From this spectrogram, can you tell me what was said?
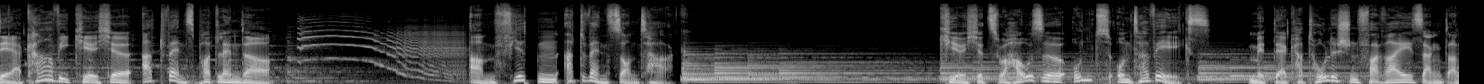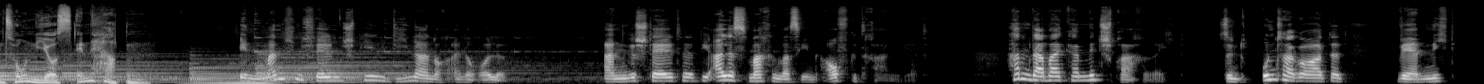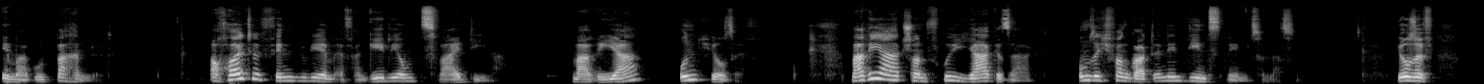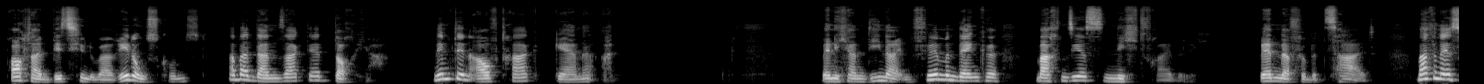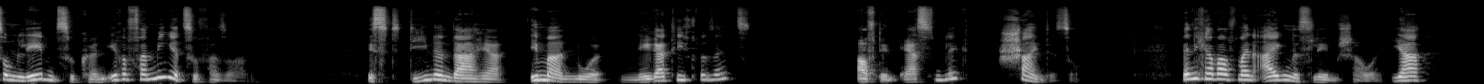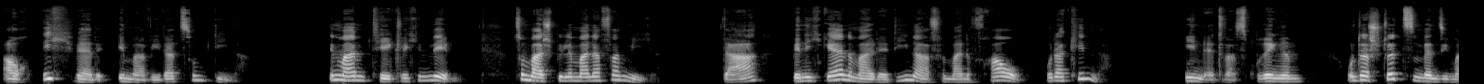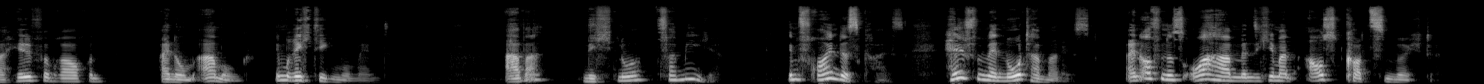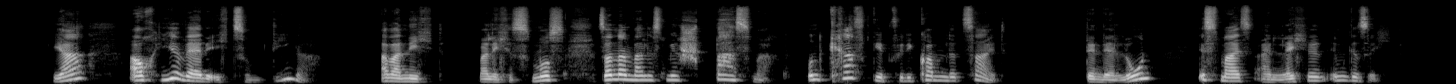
Der Kavi-Kirche Adventspottländer. Am vierten Adventssonntag. Kirche zu Hause und unterwegs. Mit der katholischen Pfarrei St. Antonius in Herten. In manchen Filmen spielen Diener noch eine Rolle. Angestellte, die alles machen, was ihnen aufgetragen wird, haben dabei kein Mitspracherecht, sind untergeordnet, werden nicht immer gut behandelt. Auch heute finden wir im Evangelium zwei Diener, Maria und Josef. Maria hat schon früh Ja gesagt, um sich von Gott in den Dienst nehmen zu lassen. Josef braucht ein bisschen Überredungskunst, aber dann sagt er doch Ja, nimmt den Auftrag gerne an. Wenn ich an Diener in Filmen denke, machen sie es nicht freiwillig, werden dafür bezahlt, machen es, um leben zu können, ihre Familie zu versorgen. Ist Dienen daher immer nur negativ besetzt? Auf den ersten Blick scheint es so. Wenn ich aber auf mein eigenes Leben schaue, ja, auch ich werde immer wieder zum Diener. In meinem täglichen Leben, zum Beispiel in meiner Familie. Da bin ich gerne mal der Diener für meine Frau oder Kinder. Ihnen etwas bringen, unterstützen, wenn sie mal Hilfe brauchen, eine Umarmung im richtigen Moment. Aber nicht nur Familie. Im Freundeskreis. Helfen, wenn Not am Mann ist. Ein offenes Ohr haben, wenn sich jemand auskotzen möchte. Ja, auch hier werde ich zum Diener. Aber nicht, weil ich es muss, sondern weil es mir Spaß macht und Kraft gibt für die kommende Zeit. Denn der Lohn ist meist ein Lächeln im Gesicht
